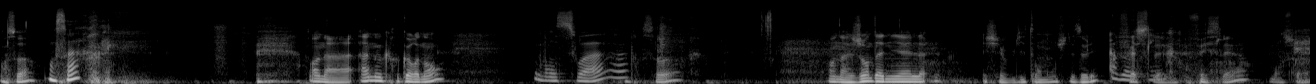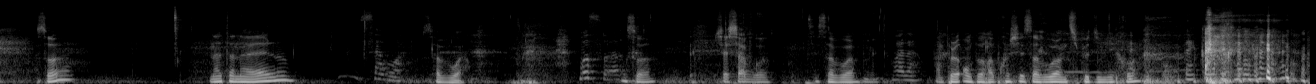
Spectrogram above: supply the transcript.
Bonsoir. Bonsoir. on a Anouk Recordon. Bonsoir. Bonsoir. On a Jean-Daniel, j'ai oublié ton nom, je suis désolé. Ah bah, Fessler. Fessler. Bonsoir. Bonsoir. Nathanaël. Savoie. Savoie. Bonsoir. Bonsoir. C'est sa voix. C'est sa voix. Voilà. On peut, on peut rapprocher sa voix un petit peu du micro. D'accord.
